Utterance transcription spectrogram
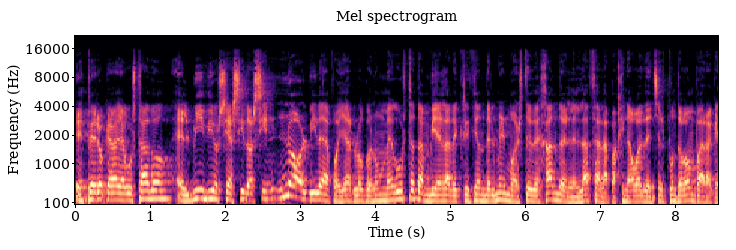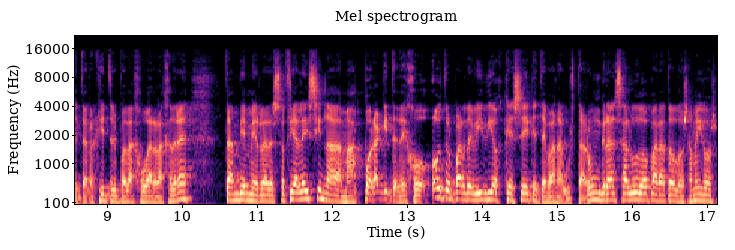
Espero que os haya gustado el vídeo. Si ha sido así, no olvide apoyarlo con un me gusta. También en la descripción del mismo estoy dejando el enlace a la página web de chess.com para que te registres y puedas jugar al ajedrez. También mis redes sociales y nada más. Por aquí te dejo otro par de vídeos que sé que te van a gustar. Un gran saludo para todos amigos.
